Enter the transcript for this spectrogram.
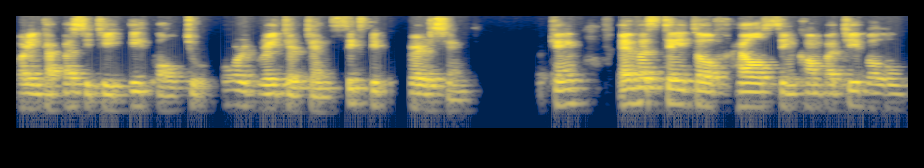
or incapacity equal to or greater than 60%. Okay. Have a state of health incompatible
